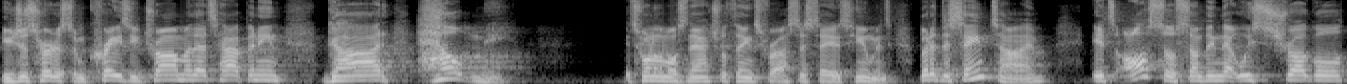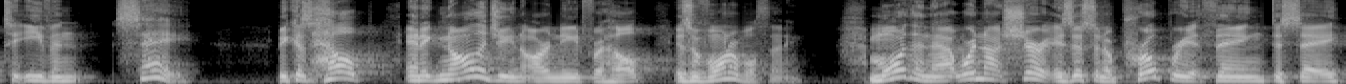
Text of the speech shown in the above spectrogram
you just heard of some crazy trauma that's happening. God, help me. It's one of the most natural things for us to say as humans. But at the same time, it's also something that we struggle to even say because help and acknowledging our need for help is a vulnerable thing. More than that, we're not sure is this an appropriate thing to say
